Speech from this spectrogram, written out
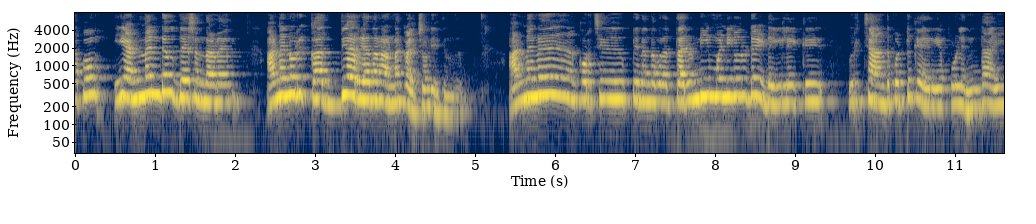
അപ്പം ഈ അണ്ണന്റെ ഉദ്ദേശം എന്താണ്? അണ്ണനൊരു കദ്യ അറിയാതാണ് അണ്ണൻ കളിച്ചുകൊണ്ടിരിക്കുന്നത് അണ്ണന് കുറച്ച് പിന്നെന്താ പറയുക തരുണീമണികളുടെ ഇടയിലേക്ക് ഒരു ചാന്തപ്പെട്ട് കയറിയപ്പോൾ എന്തായി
